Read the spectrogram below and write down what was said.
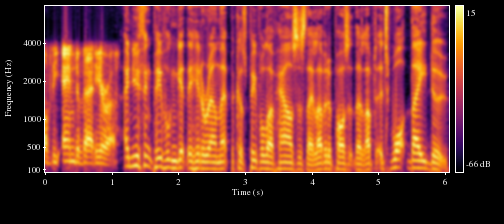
of the end of that era. And you think people can get their head around that because people love houses, they love a deposit, they love it. It's what they do.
